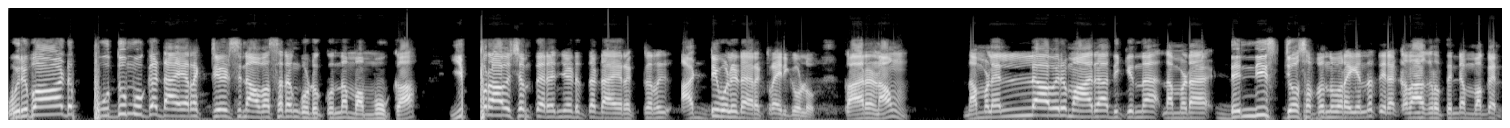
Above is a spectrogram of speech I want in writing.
ഒരുപാട് പുതുമുഖ ഡയറക്ടേഴ്സിന് അവസരം കൊടുക്കുന്ന മമ്മൂക്ക ഇപ്രാവശ്യം തെരഞ്ഞെടുത്ത ഡയറക്ടർ അടിപൊളി ഡയറക്ടർ ആയിരിക്കുള്ളൂ. കാരണം നമ്മളെല്ലാവരും ആരാധിക്കുന്ന നമ്മുടെ ഡെന്നിസ് ജോസഫ് എന്ന് പറയുന്ന തിരക്കഥാകൃത്തിന്റെ മകൻ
